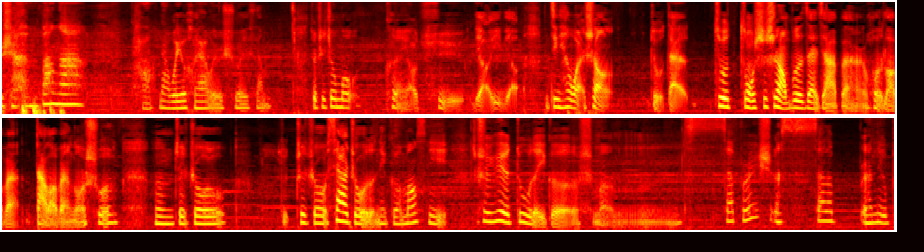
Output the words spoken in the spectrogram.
不是很棒啊？好，那我又回来，我又说一下，就这周末可能要去聊一聊。今天晚上就在，就总是市场部的在加班，然后老板大老板跟我说，嗯，这周这周下周的那个 monthly 就是月度的一个什么嗯 celebration celeb 然后，那个不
